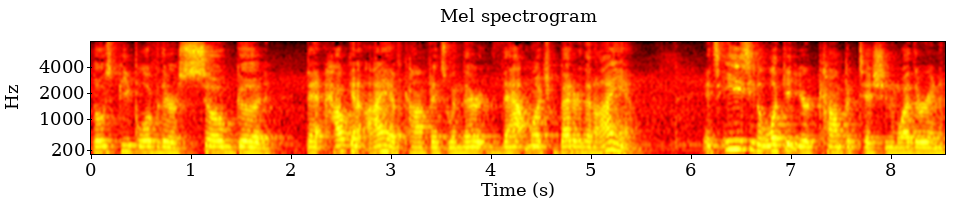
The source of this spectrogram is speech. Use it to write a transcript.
those people over there are so good that how can I have confidence when they're that much better than I am? It's easy to look at your competition, whether in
